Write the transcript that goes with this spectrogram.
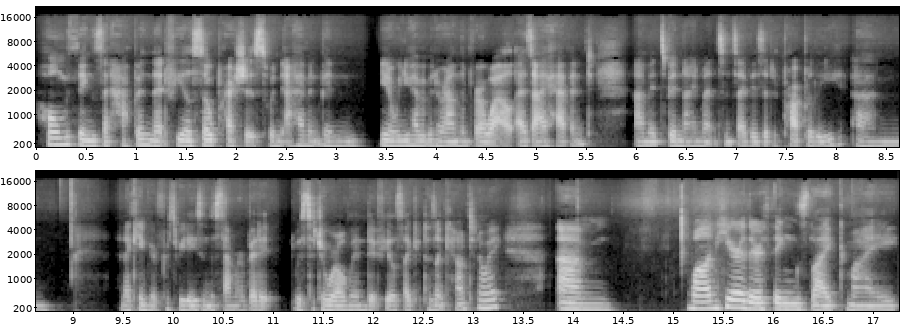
home things that happen that feel so precious when I haven't been, you know, when you haven't been around them for a while, as I haven't. Um, it's been nine months since I visited properly. Um, and I came here for three days in the summer, but it was such a whirlwind, it feels like it doesn't count in a way. Um, while I'm here, there are things like my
